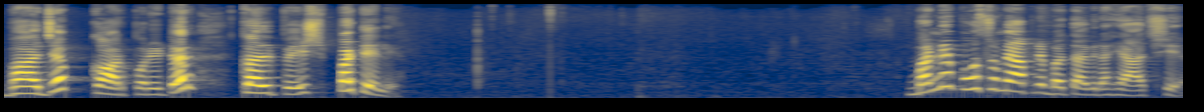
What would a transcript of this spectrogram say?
ભાજપ કોર્પોરેટર કલ્પેશ પટેલે. બંને પોસ્ટ અમે આપને બતાવી રહ્યા છીએ.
